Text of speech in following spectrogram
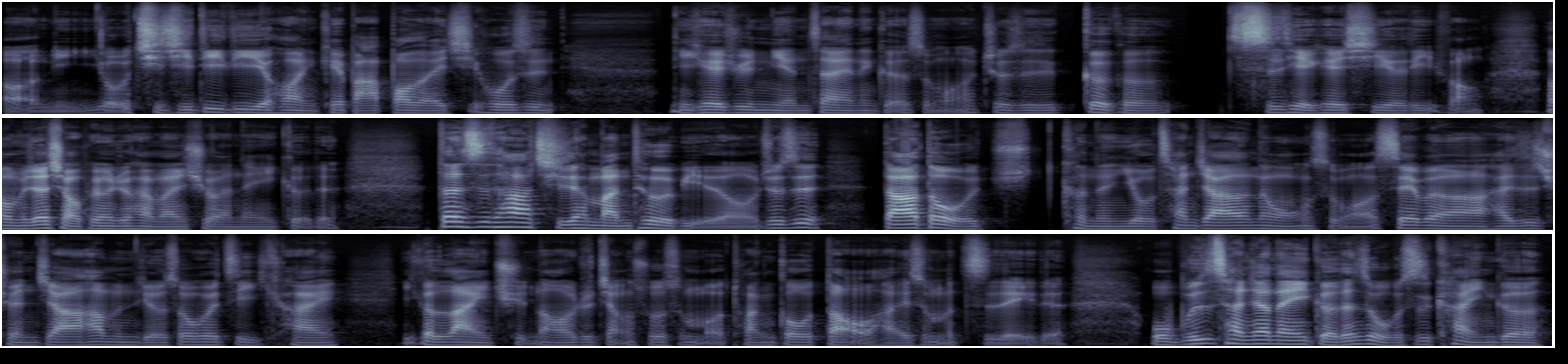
呃你有奇奇弟弟的话，你可以把它包在一起，或者是你可以去粘在那个什么，就是各个。磁铁可以吸的地方，那我们家小朋友就还蛮喜欢那一个的，但是它其实还蛮特别的哦，就是大家都有可能有参加那种什么 Seven 啊，还是全家，他们有时候会自己开一个 Line 群，然后就讲说什么团购到还是什么之类的。我不是参加那一个，但是我是看一个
